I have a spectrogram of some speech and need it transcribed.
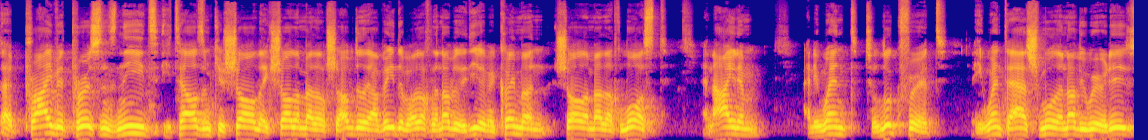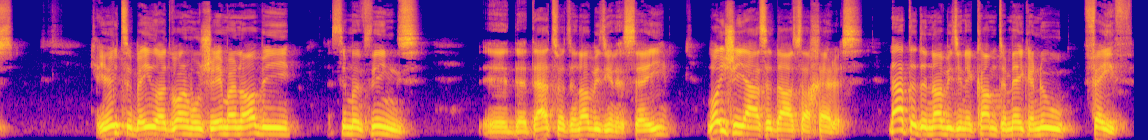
a private person's needs, he tells him, Kishal, like Shalom Melech, Shavdali Aveda, Balach Lanabi, Ledia, Mekaiman, Shalom Melech lost an item, and he went to look for it. He went to ask Shmuel Navi where it is. Similar things, uh, that that's what the Navi is going to say. Not that the Navi is going to come to make a new faith,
